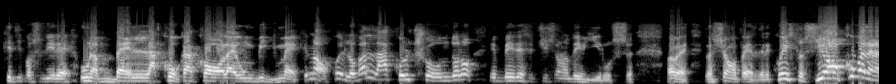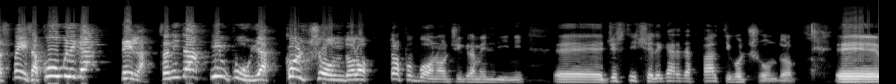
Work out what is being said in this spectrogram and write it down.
che ti posso dire una bella Coca-Cola e un Big Mac. No, quello va là col ciondolo e vede se ci sono dei virus. Vabbè, lasciamo perdere. Questo si occupa della spesa pubblica della sanità in Puglia col ciondolo. Troppo buono oggi Gramellini, eh, gestisce le gare d'appalti col ciondolo. Eh,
